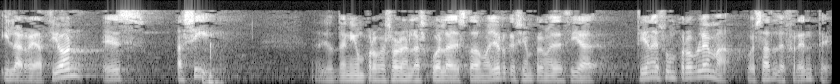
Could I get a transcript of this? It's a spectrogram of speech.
Y la reacción es así. Yo tenía un profesor en la escuela de Estado Mayor que siempre me decía, ¿tienes un problema? Pues hazle frente.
